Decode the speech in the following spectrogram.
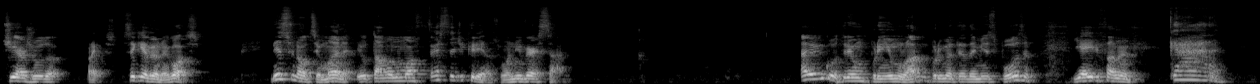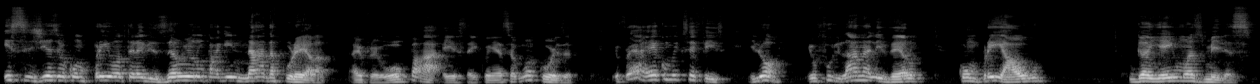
te ajuda para isso. Você quer ver o um negócio? Nesse final de semana, eu estava numa festa de criança, um aniversário. Aí eu encontrei um primo lá, um primo até da minha esposa, e aí ele falando: Cara, esses dias eu comprei uma televisão e eu não paguei nada por ela. Aí eu falei: Opa, esse aí conhece alguma coisa. Eu falei: Ah, é? Como é que você fez? Ele: Ó, eu fui lá na Livelo, comprei algo, ganhei umas milhas.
